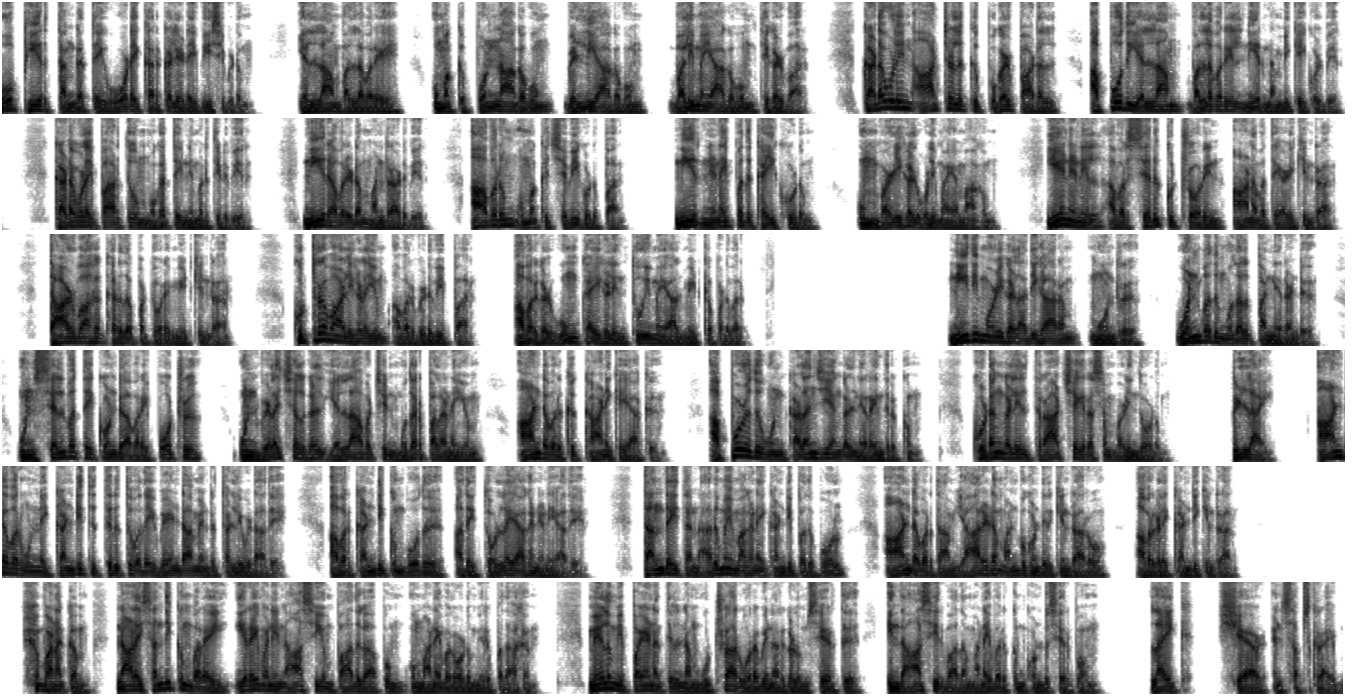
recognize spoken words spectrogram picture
ஓப்பீர் தங்கத்தை ஓடை கற்களிடை வீசிவிடும். எல்லாம் வல்லவரே உமக்கு பொன்னாகவும் வெள்ளியாகவும் வலிமையாகவும் திகழ்வார். கடவுளின் ஆற்றலுக்கு புகழ்பாடல் அப்போது எல்லாம் வல்லவரில் நீர் நம்பிக்கை கொள்வீர். கடவுளை பார்த்து உம் முகத்தை நிமிர்த்திடுவீர். நீர் அவரிடம் மன்றாடுவீர். அவரும் உமக்கு செவி கொடுப்பார். நீர் நினைப்பது கைகூடும். உம் வழிகள் ஒளிமயமாகும். ஏனெனில் அவர் செருக்குற்றோரின் ஆணவத்தை அழிக்கின்றார். தாழ்வாக கருதப்பட்டோரை மீட்கின்றார். குற்றவாளிகளையும் அவர் விடுவிப்பார். அவர்கள் உம் கைகளின் தூய்மையால் மீட்கப்படுவர். நீதிமொழிகள் அதிகாரம் மூன்று ஒன்பது முதல் பன்னிரண்டு. உன் செல்வத்தை கொண்டு அவரை போற்று உன் விளைச்சல்கள் எல்லாவற்றின் முதற் பலனையும் ஆண்டவருக்கு காணிக்கையாக்கு. அப்பொழுது உன் களஞ்சியங்கள் நிறைந்திருக்கும். குடங்களில் திராட்சை ரசம் வழிந்தோடும். பிள்ளாய் ஆண்டவர் உன்னை கண்டித்து திருத்துவதை வேண்டாம் என்று தள்ளிவிடாதே. அவர் கண்டிக்கும் போது அதை தொல்லையாக நினையாதே. தந்தை தன் அருமை மகனை கண்டிப்பது போல் ஆண்டவர் தாம் யாரிடம் அன்பு கொண்டிருக்கின்றாரோ அவர்களை கண்டிக்கின்றார். வணக்கம். நாளை சந்திக்கும் வரை இறைவனின் ஆசியும் பாதுகாப்பும் உம் அனைவரோடும் இருப்பதாக. மேலும் இப்பயணத்தில் நம் உற்றார் உறவினர்களும் சேர்த்து இந்த ஆசீர்வாதம் அனைவருக்கும் கொண்டு சேர்ப்போம். Like share and subscribe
